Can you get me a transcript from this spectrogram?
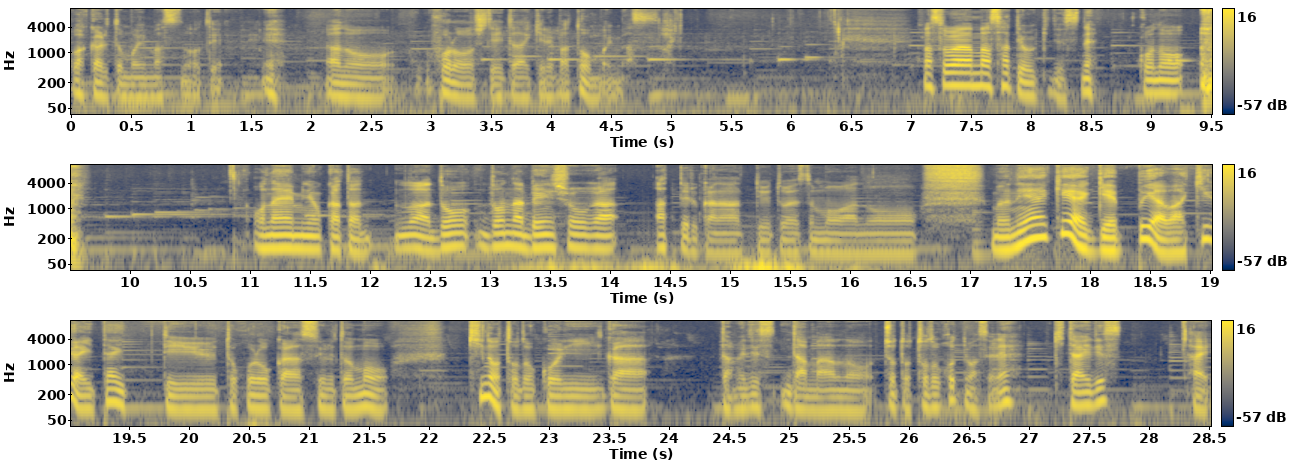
ー、分かると思いますのでえあのー、フォローしていただければと思います、はい。まあ、それはまあさておきですね。この お悩みの方はどどんな弁償が合ってるかなっていうとですねもうあのー、胸焼けやゲップや脇が痛いっっていうところからするともう木の滞りがダメです。だまあのちょっと滞ってますよね。期待です。はい。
